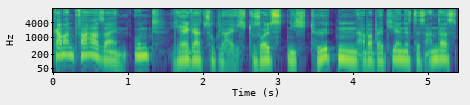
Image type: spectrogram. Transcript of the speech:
Kann man Pfarrer sein und Jäger zugleich. Du sollst nicht töten, aber bei Tieren ist es anders.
